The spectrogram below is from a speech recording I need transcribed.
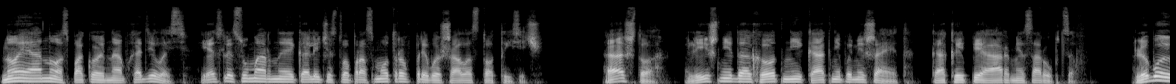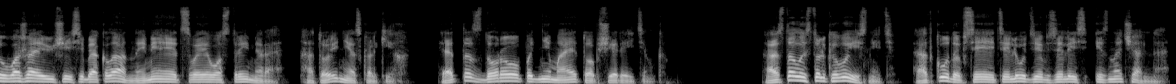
Но и оно спокойно обходилось, если суммарное количество просмотров превышало сто тысяч. А что, лишний доход никак не помешает, как и пиар мясорубцев. Любой уважающий себя клан имеет своего стримера, а то и нескольких. Это здорово поднимает общий рейтинг. Осталось только выяснить, откуда все эти люди взялись изначально.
